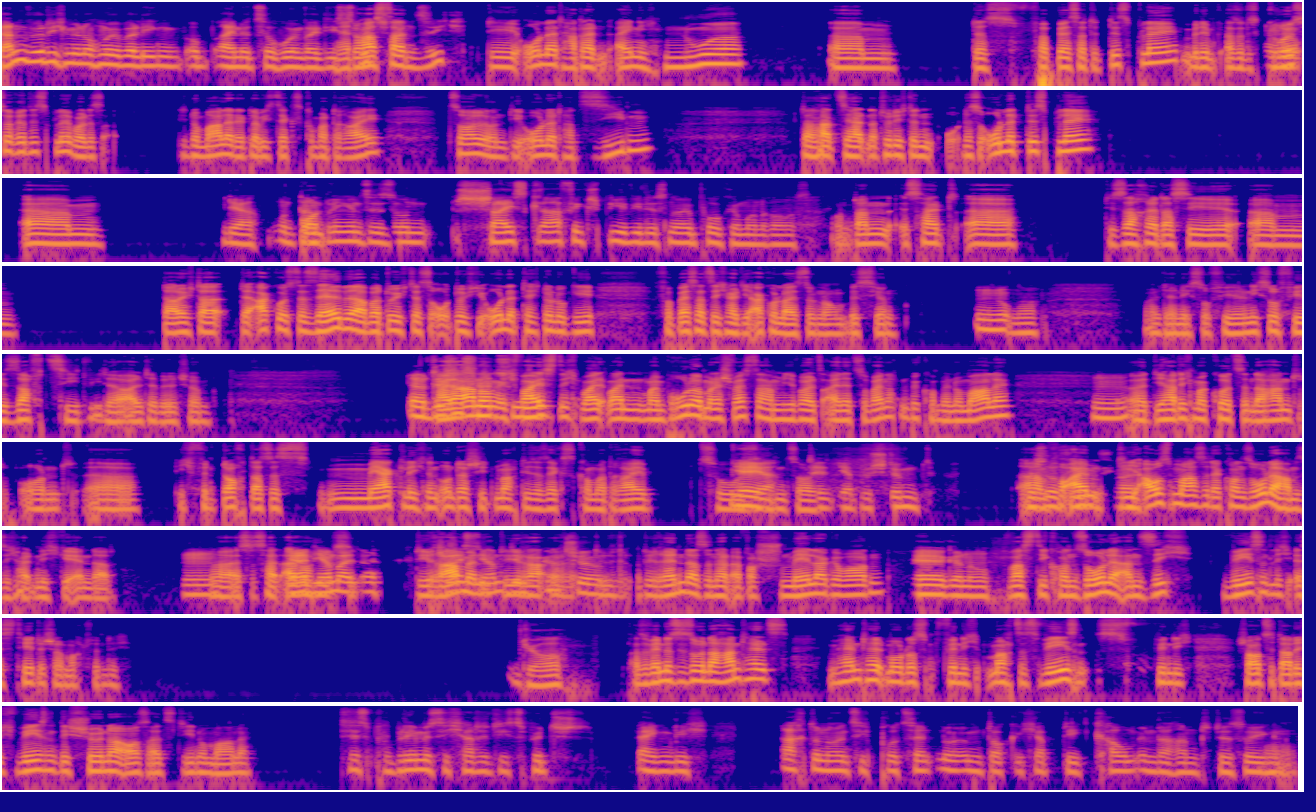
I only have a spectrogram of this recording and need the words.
dann würde ich mir nochmal überlegen, ob eine zu holen, weil die Ja, du Switch hast halt- an sich, Die OLED hat halt eigentlich nur ähm, das verbesserte Display, mit dem, also das Ja. größere Display, weil das die normale hat, glaube ich, 6,3 Zoll und die OLED hat 7. Dann hat sie halt natürlich den, das OLED-Display. Ähm, ja, und dann Und- bringen sie so ein scheiß Grafikspiel wie das neue Pokémon raus. Und dann ist halt äh, die Sache, dass sie ähm, dadurch, da der Akku ist derselbe, aber durch das durch die OLED-Technologie verbessert sich halt die Akkuleistung noch ein bisschen, Mm, ne? Weil der nicht so viel, nicht so viel Saft zieht wie der alte Bildschirm. ja, Keine Ahnung, halt ich weiß nicht, mein, mein, mein Bruder und meine Schwester haben jeweils eine zu Weihnachten bekommen, eine normale. Mm, Äh, die hatte ich mal kurz in der Hand und äh, ich finde doch, dass es merklich einen Unterschied macht, diese 6,3 zu ja, ja, 7 Zoll. d- ja, bestimmt. Ähm, vor allem die Ausmaße der Konsole haben sich halt nicht geändert. Mm. Na, es ist halt Ja, einfach die haben halt, die ich weiß, Rahmen, die die, Ra die, die Ränder sind halt einfach schmäler geworden, äh, genau. was die Konsole an sich wesentlich ästhetischer macht, finde ich. Ja, Also wenn du sie so in der Hand hältst, im Handheld-Modus, finde ich, macht es wesentlich, finde ich, schaut sie dadurch wesentlich schöner aus als die normale. Das Problem ist, ich hatte die Switch eigentlich 98% nur im Dock. Ich habe die kaum in der Hand, deswegen. Hm.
